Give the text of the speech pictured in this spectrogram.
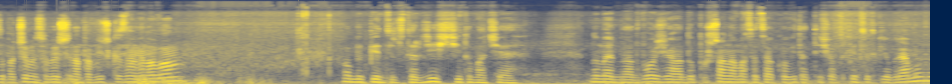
Zobaczymy sobie jeszcze na tabliczkę znamionową. Oby 540, tu macie numer nadwozia, dopuszczalna masa całkowita 1500 kg.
